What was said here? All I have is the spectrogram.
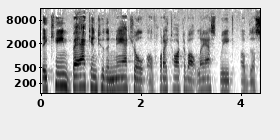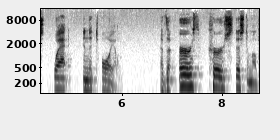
they came back into the natural of what I talked about last week of the sweat and the toil, of the earth curse system, of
